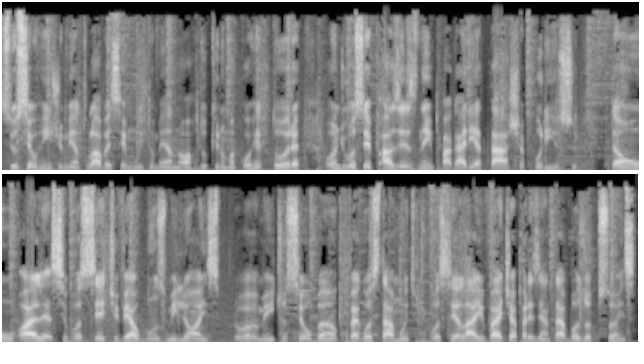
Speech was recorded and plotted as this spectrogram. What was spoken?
se o seu rendimento lá vai ser muito menor do que numa corretora, onde você às vezes nem pagaria taxa por isso. Então, olha, se você tiver alguns milhões, provavelmente o seu banco vai gostar muito de você lá e vai te apresentar boas opções.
